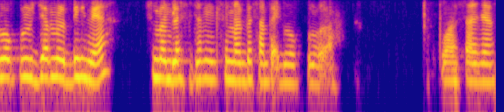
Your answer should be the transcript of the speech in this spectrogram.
20 jam lebih ya. 19 jam 19 sampai 20 lah puasanya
